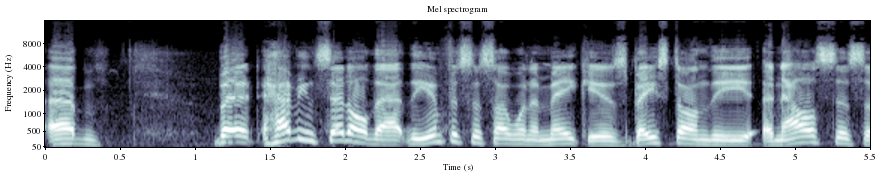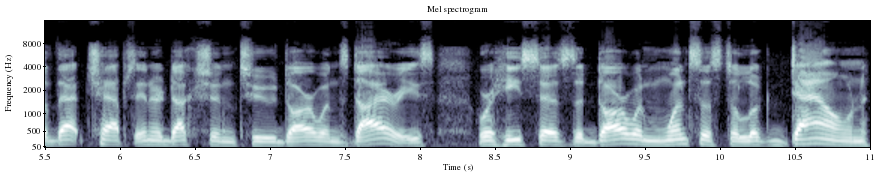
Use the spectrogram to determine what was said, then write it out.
Um, but having said all that, the emphasis I want to make is based on the analysis of that chap's introduction to Darwin's diaries, where he says that Darwin wants us to look down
